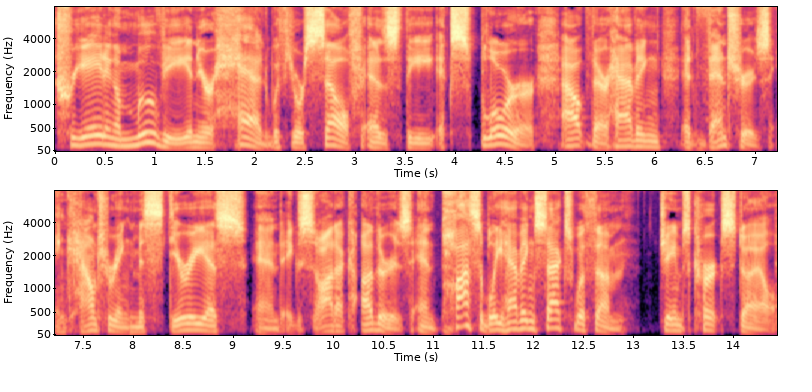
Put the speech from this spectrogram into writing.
creating a movie in your head with yourself as the explorer out there having adventures, encountering mysterious and exotic others, and possibly having sex with them. James Kirk style.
